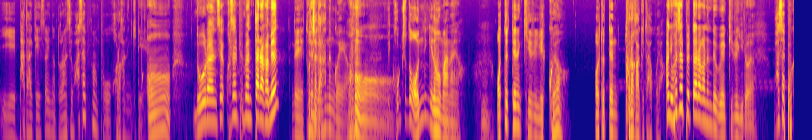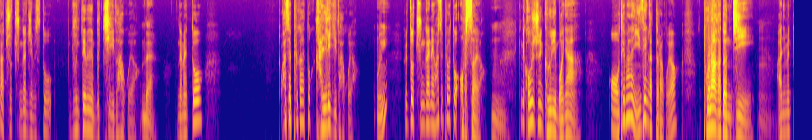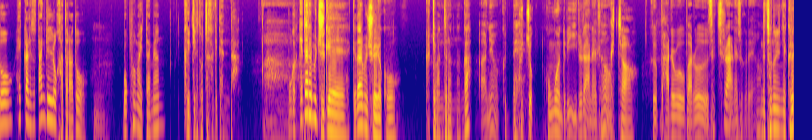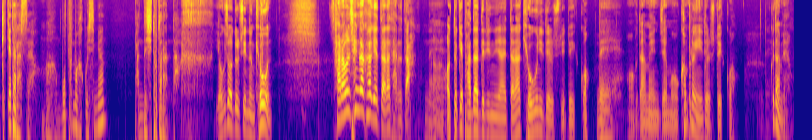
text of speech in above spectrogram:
이 바닥에 써 있는 노란색 화살표만 보고 걸어가는 길이에요. 어. 노란색 화살표만 따라가면 네, 도착을 된다. 하는 거예요. 어. 근데 거기서도 얻는 게 너무 많아요. 음. 어떨 때는 길을 잃고요. 어떨 땐 돌아가기도 하고요. 아니 화살표 따라가는데 왜 길을 잃어요? 화살표가 주, 중간쯤에서 또 눈 때문에 묻히기도 하고요. 네. 그다음에 또 화살표가 또 갈리기도 하고요. 응? 그리고 또 중간에 화살표가 또 없어요. 음. 근데 거기서 주는 교훈이 뭐냐? 어, 어떻게 보면 인생 같더라고요. 돌아가든지 음. 아니면 또 헷갈려서 딴 길로 가더라도 음. 목표만 있다면 그 길에 도착하게 된다. 아. 뭔가 깨달음을 주게 깨달음을 주려고 그렇게 만들었는가? 아니요. 그 네. 그쪽 공무원들이 일을 안 해서 그쵸. 그 바로 바로 색칠을 안 해서 그래요. 근데 저는 이제 그렇게 깨달았어요. 아, 목표만 갖고 있으면 반드시 도달한다. 여기서 얻을 수 있는 교훈. 사람은 생각하기에 따라 다르다. 네. 어, 어떻게 받아들이느냐에 따라 교훈이 될 수도 있고, 네. 어, 그다음에 이제 뭐 complain이 될 수도 있고, 네. 그다음에요.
